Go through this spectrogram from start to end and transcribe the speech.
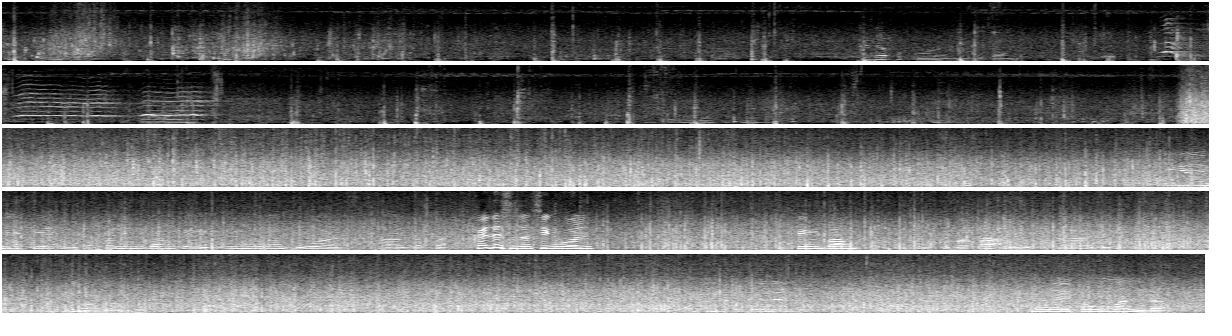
Aga pa. Kaya sa singhol. Timbang. Ang kabataan. Mga logo. Ano ito umanda?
